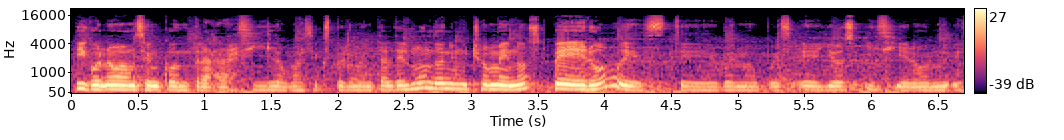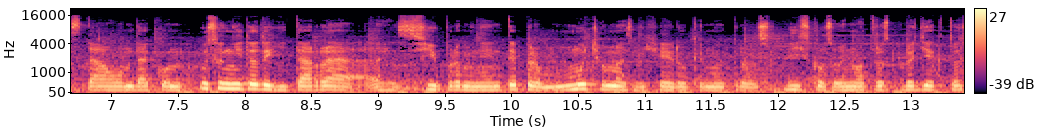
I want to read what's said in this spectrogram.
Digo, no vamos a encontrar así lo más experimental del mundo, ni mucho menos, pero este, bueno, pues ellos hicieron esta onda con un sonido de guitarra eh, sí prominente, pero mucho más ligero que en otros discos o en otros proyectos,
